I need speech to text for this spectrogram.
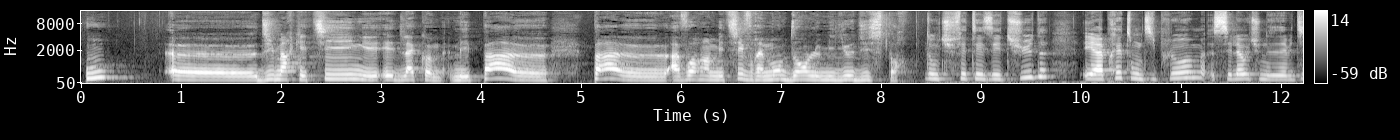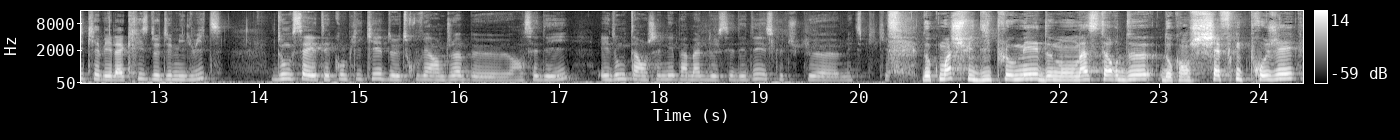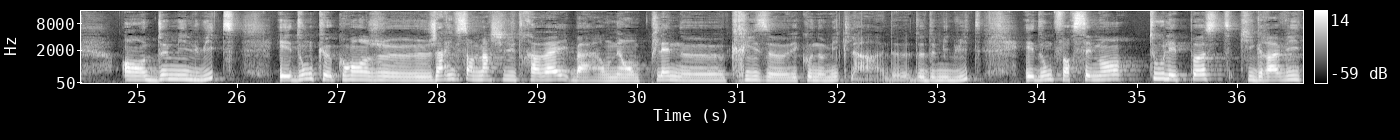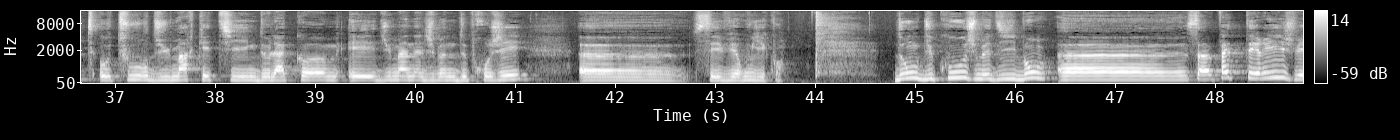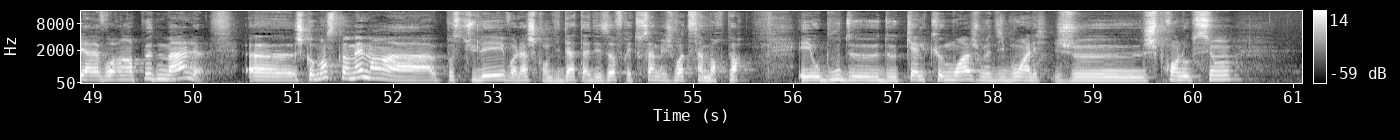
ou euh, du marketing et, de la com, mais pas euh, pas euh, avoir un métier vraiment dans le milieu du sport. Donc tu fais tes études et après ton diplôme, c'est là où tu nous avais dit qu'il y avait la crise de 2008. Donc ça a été compliqué de trouver un job, un CDI. Et donc, tu as enchaîné pas mal de CDD. Est-ce que tu peux m'expliquer? Donc, moi, je suis diplômée de mon Master 2, donc en chefferie de projet, en 2008. Et donc, euh, quand j'arrive sur le marché du travail, bah, on est en pleine euh, crise euh, économique là de, de 2008. Et donc, forcément, tous les postes qui gravitent autour du marketing, de la com et du management de projet, euh, c'est verrouillé quoi. Donc du coup, je me dis bon, euh, ça va pas être terrible, je vais avoir un peu de mal. Euh, je commence quand même hein, à postuler, voilà, je candidate à des offres et tout ça, mais je vois que ça mord pas. Et au bout de, de quelques mois, je me dis bon, allez, je, je prends l'option,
